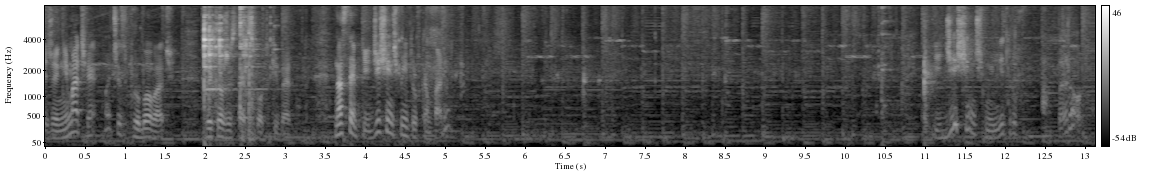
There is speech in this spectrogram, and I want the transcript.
Jeżeli nie macie, możecie spróbować wykorzystać słodki wermut. Następnie 10 ml kampanii. I 10 ml aperolu.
